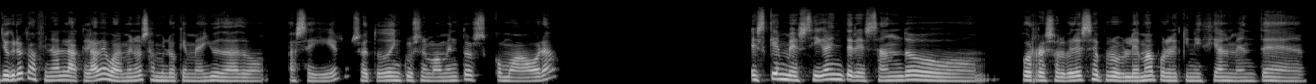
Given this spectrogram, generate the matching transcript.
yo creo que al final la clave, o al menos a mí lo que me ha ayudado a seguir, sobre todo incluso en momentos como ahora, es que me siga interesando pues resolver ese problema por el que inicialmente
